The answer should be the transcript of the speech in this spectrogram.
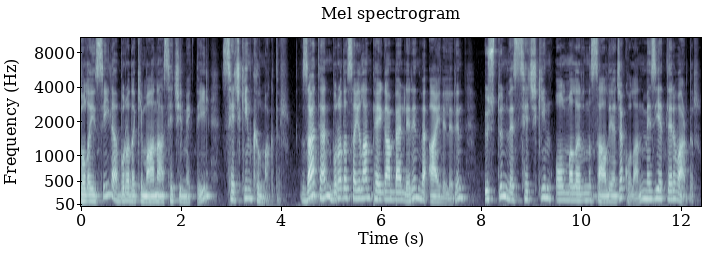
Dolayısıyla buradaki mana seçilmek değil, seçkin kılmaktır. Zaten burada sayılan peygamberlerin ve ailelerin üstün ve seçkin olmalarını sağlayacak olan meziyetleri vardır.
